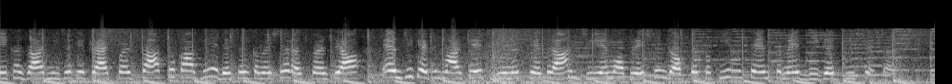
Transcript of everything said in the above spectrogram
ایک ہزار میٹر کے ٹریک پر سات مقابلے additional commissioner Asfar Zia. M G cattle market unit کے دوران جی ایم آپریشن، ڈاکٹر فقیر حسین سمیت دیگر کی شرکت۔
